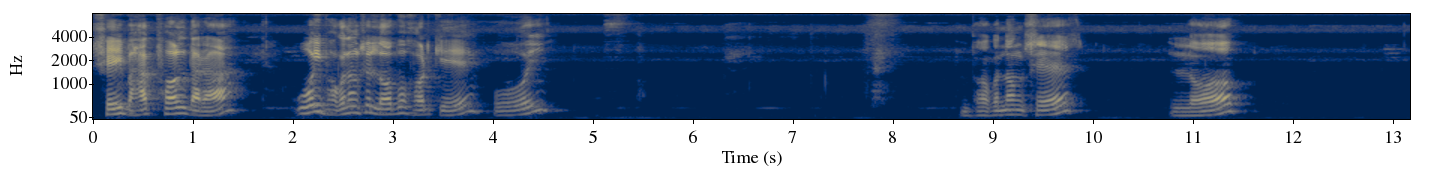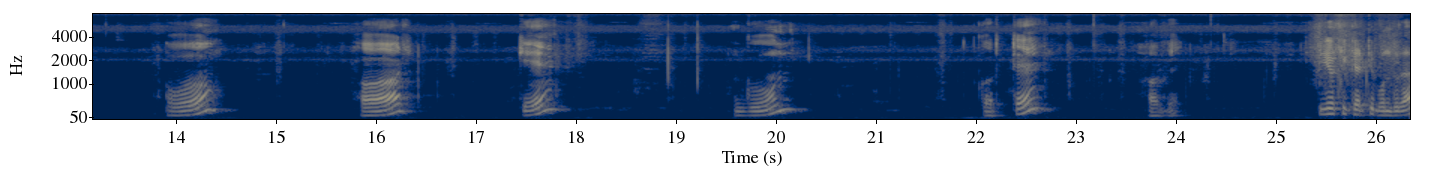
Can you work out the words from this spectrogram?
সেই ভাগফল দ্বারা ওই ভগ্নাংশের লব হরকে ওই ভগ্নাংশের লব ও হরকে গুণ করতে হবে। প্রিয় শিক্ষার্থী বন্ধুরা,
